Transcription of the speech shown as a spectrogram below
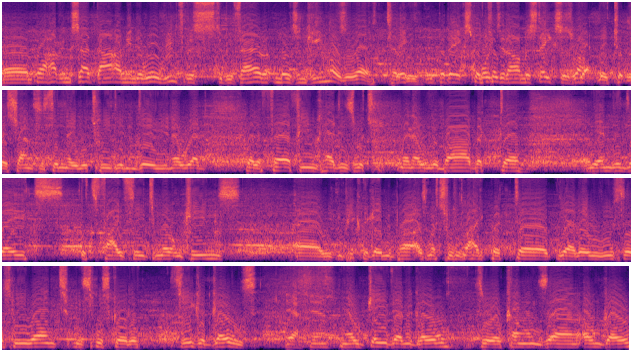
Uh, but having said that, I mean, they were ruthless, to be fair, at Milton Keynes. Oh, yeah, totally. They, but they exploited they took, our mistakes as well. Yeah, they took their chances, didn't they, which we didn't do. You know, we had, we had a fair few headers which went over the bar, but uh, at the end of the day, it's it's 5-3 to Milton Keynes. Uh, we can pick the game apart as much as we like, but uh, yeah, they were ruthless. We went, we, we scored a, three good goals. Yeah, yeah. You know, gave them a goal through O'Connell's uh, own goal,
